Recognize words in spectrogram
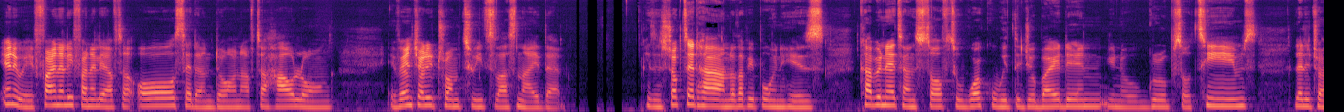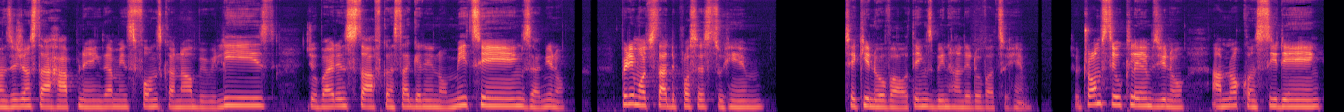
Anyway, finally, finally, after all said and done, after how long, eventually Trump tweets last night that he's instructed her and other people in his cabinet and stuff to work with the Joe Biden, you know, groups or teams, let the transition start happening. That means funds can now be released. Joe Biden's staff can start getting on meetings and, you know, pretty much start the process to him taking over or things being handed over to him. So Trump still claims, you know, I'm not conceding.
